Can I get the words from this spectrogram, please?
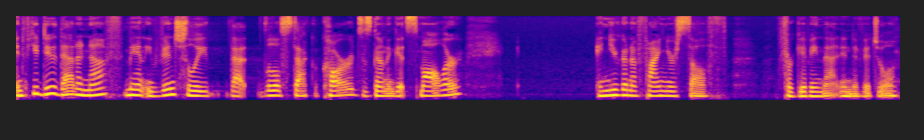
And if you do that enough, man, eventually that little stack of cards is going to get smaller and you're going to find yourself forgiving that individual.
